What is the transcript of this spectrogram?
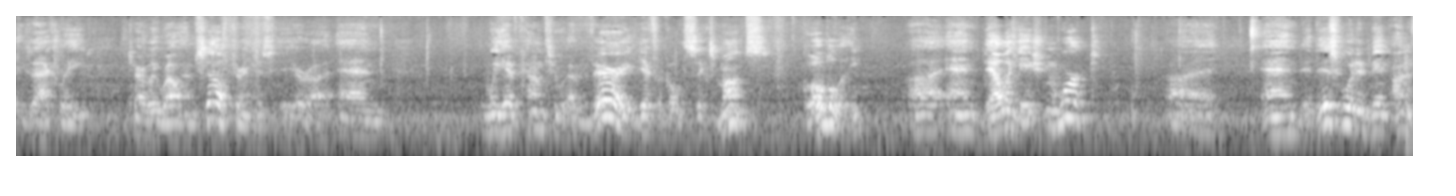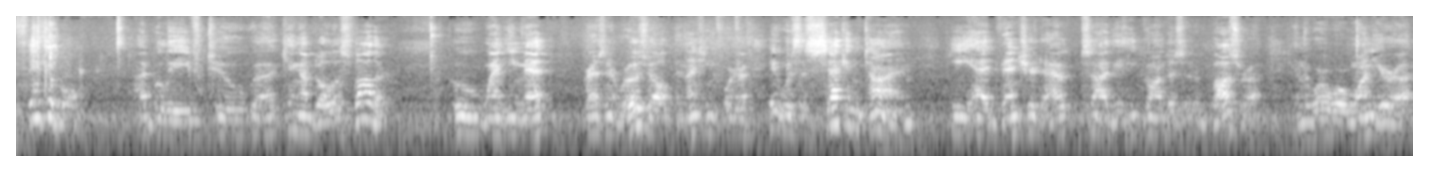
exactly terribly well himself during this era, and we have come through a very difficult six months globally, uh, and delegation worked. Uh, and this would have been unthinkable, I believe, to uh, King Abdullah's father, who, when he met President Roosevelt in 1945, it was the second time he had ventured outside. He'd gone to sort of Basra in the World War I era,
